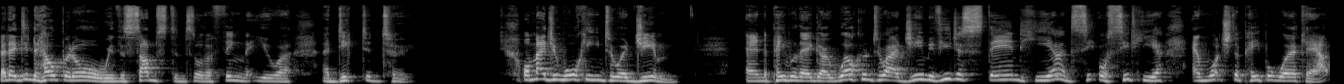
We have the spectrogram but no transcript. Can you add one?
they didn't help at all with the substance or the thing that you were addicted to. Or imagine walking into a gym and the people there go, Welcome to our gym. If you just stand here and sit or sit here and watch the people work out,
